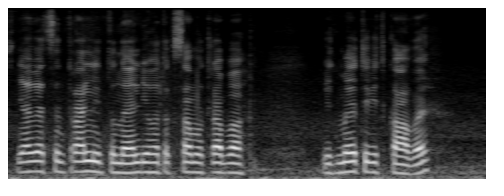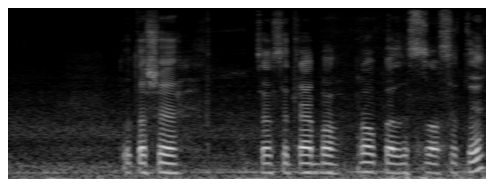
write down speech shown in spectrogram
Зняв я центральний тунель, його так само треба відмити від кави. Тут ще це все треба пропилисосити.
